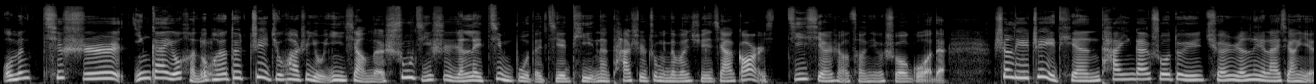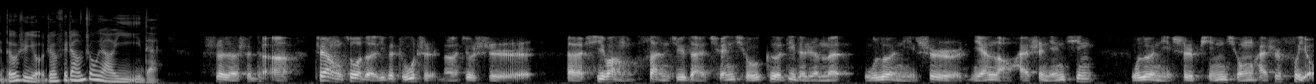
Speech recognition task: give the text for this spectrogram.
我们其实应该有很多朋友对这句话是有印象的。书籍是人类进步的阶梯。那他是著名的文学家高尔基先生曾经说过的。设立这一天，他应该说对于全人类来讲也都是有着非常重要意义的。是的，是的啊，这样做的一个主旨呢，就是。呃，希望散居在全球各地的人们，无论你是年老还是年轻，无论你是贫穷还是富有，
